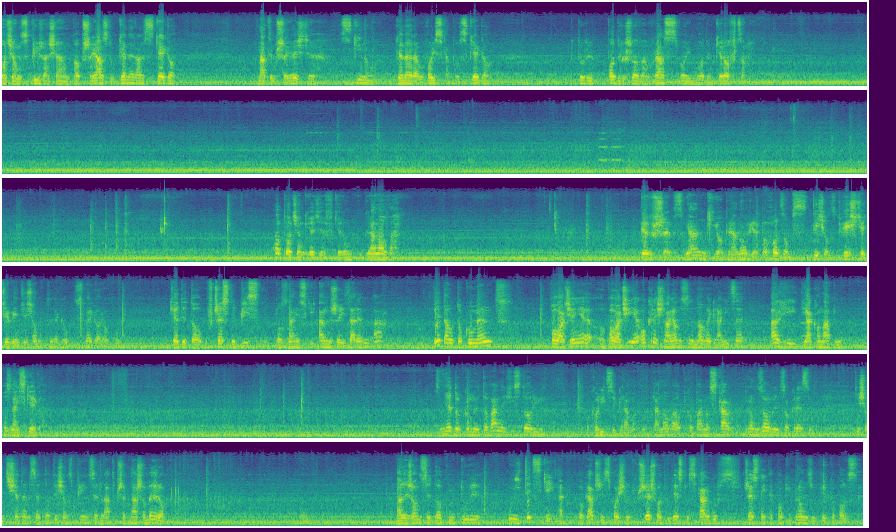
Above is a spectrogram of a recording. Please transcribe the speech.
Pociąg zbliża się do przejazdu generalskiego. Na tym przejeździe zginął generał Wojska Polskiego, który podróżował wraz z swoim młodym kierowcą. A pociąg jedzie w kierunku Granowa. Pierwsze wzmianki o Granowie pochodzą z 1298 roku, kiedy to ówczesny biskup poznański Andrzej Zaręba wydał dokument po łacinie, po łacinie określający nowe granice archidiakonatu poznańskiego. Z niedokumentowanej historii okolicy Granowa odkopano skarb brązowy z okresu 1700 do 1500 lat przed naszą erą. Należący do kultury unityckiej najbogatszy spośród przeszło 20 skarbów z wczesnej epoki brązu w Wielkopolsce.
